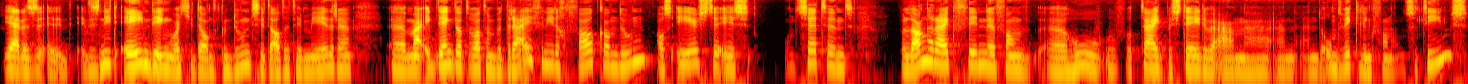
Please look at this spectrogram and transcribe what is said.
Ja, dus eh, het is niet één ding wat je dan kunt doen. Het zit altijd in meerdere. Eh, maar ik denk dat wat een bedrijf in ieder geval kan doen, als eerste is ontzettend belangrijk vinden van eh, hoe, hoeveel tijd besteden we aan, eh, aan, aan de ontwikkeling van onze teams.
